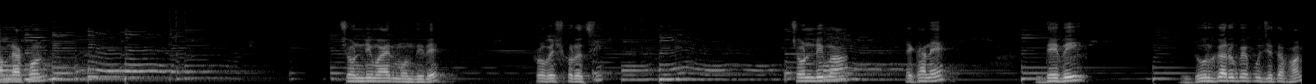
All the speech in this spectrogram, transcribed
আমরা এখন চণ্ডী মায়ের মন্দিরে প্রবেশ করেছি। চণ্ডীমা এখানে দেবী দুর্গা রূপে পূজিত হন।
